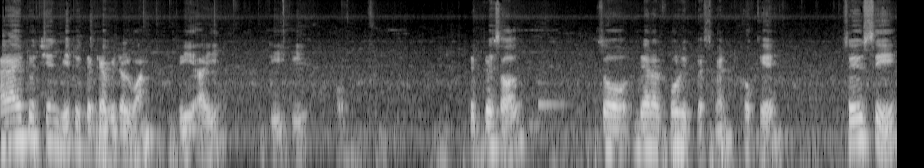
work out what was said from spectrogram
And I have to change it with the capital one V I D E O. Replace all. So there are four replacement. Okay. So you see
